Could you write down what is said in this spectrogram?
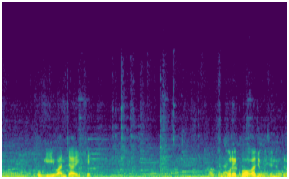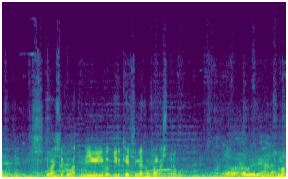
어, 고기 완자 이렇게 숯불에 구워가지고 주는 그런 건데 이게 맛있을 것 같은데 이게 이거 이렇게 주면 항상 맛있더라고 한번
